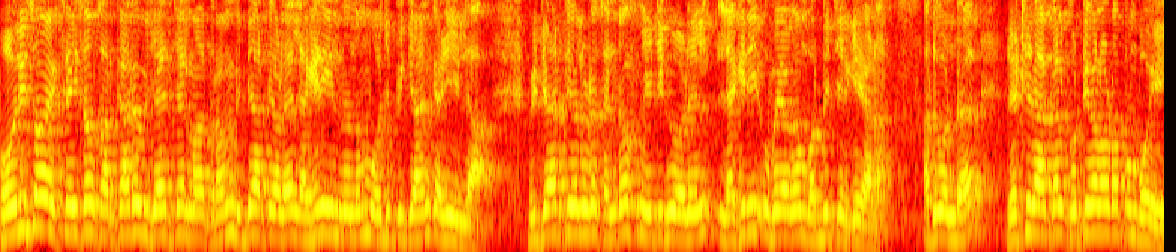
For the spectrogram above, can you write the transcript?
പോലീസോ എക്സൈസോ സർക്കാരോ വിചാരിച്ചാൽ മാത്രം വിദ്യാർത്ഥികളെ ലഹരിയിൽ നിന്നും മോചിപ്പിക്കാൻ കഴിയില്ല. വിദ്യാർത്ഥികളുടെ സെൻഡ് ഓഫ് മീറ്റിങ്ങുകളിൽ ലഹരി ഉപയോഗം വർദ്ധിച്ചിരിക്കുകയാണ്. അതുകൊണ്ട് രക്ഷിതാക്കൾ കുട്ടികളോടൊപ്പം പോയി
